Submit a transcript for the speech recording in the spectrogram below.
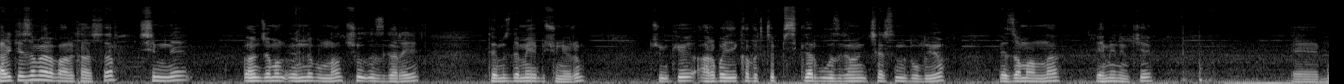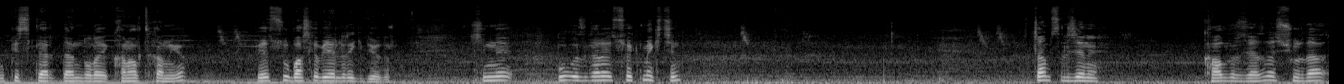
Herkese merhaba arkadaşlar. Şimdi ön camın önünde bulunan şu ızgarayı temizlemeyi düşünüyorum. Çünkü arabayı yıkadıkça pislikler bu ızgaranın içerisinde doluyor. Ve zamanla eminim ki e, bu pisliklerden dolayı kanal tıkanıyor. Ve su başka bir yerlere gidiyordur. Şimdi bu ızgarayı sökmek için cam siliceni kaldıracağız ve şurada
